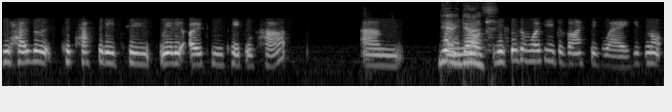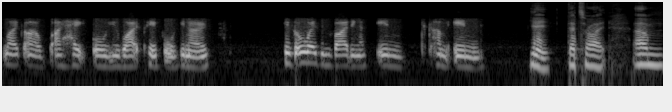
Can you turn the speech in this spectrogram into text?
he has a capacity to really open people's hearts. Um, Yeah, he and not- does. he doesn't work in a divisive way. He's not like, oh, I hate all you white people, you know. He's always inviting us in to come in. Yeah, that's right. Um,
